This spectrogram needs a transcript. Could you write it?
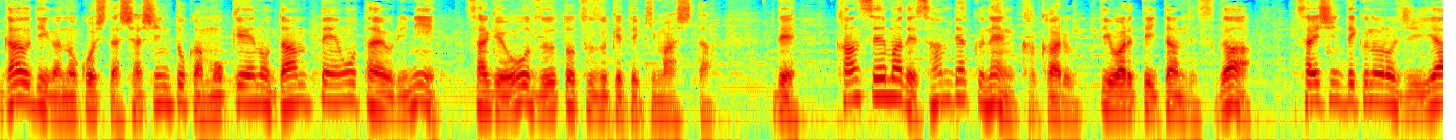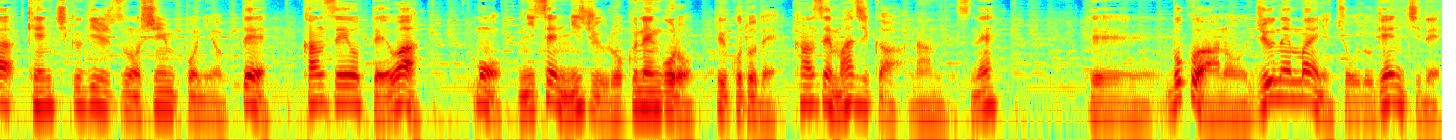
ガウディが残した写真とか模型の断片を頼りに作業をずっと続けてきました。で完成まで300年かかるって言われていたんですが最新テクノロジーや建築技術の進歩によって完成予定はもう2026年頃ということで完成間近なんですね。で僕はあの10年前にちょうど現地で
